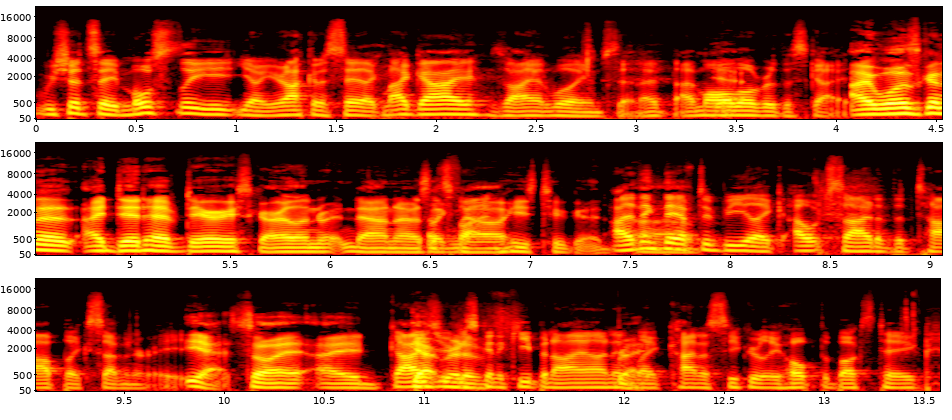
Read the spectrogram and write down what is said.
we should say mostly. You know, you're not going to say like my guy Zion Williamson. I, I'm all Yeah. over this guy. I was gonna, I did have Darius Garland written down. I was That's like, no, he's too good. I think they Uh, have to be like outside of the top like seven or eight. Yeah, so I, I guys you're just of- to keep an eye on and right. like kind of secretly hope the Bucks take.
